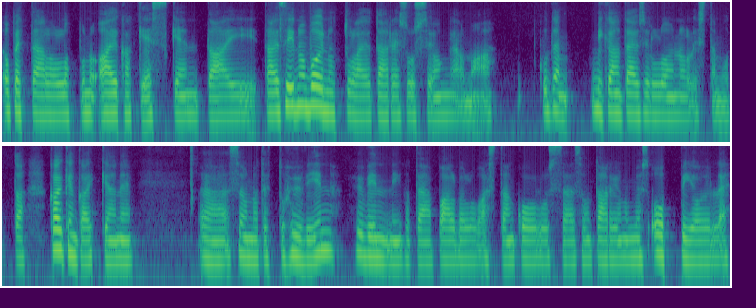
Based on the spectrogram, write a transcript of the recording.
opettajalla on loppunut aika kesken tai, tai siinä on voinut tulla jotain resurssiongelmaa, kuten mikä on täysin luonnollista, mutta kaiken kaikkiaan ne, ää, se on otettu hyvin, hyvin niin tämä palvelu vastaan koulussa ja se on tarjonnut myös oppijoille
